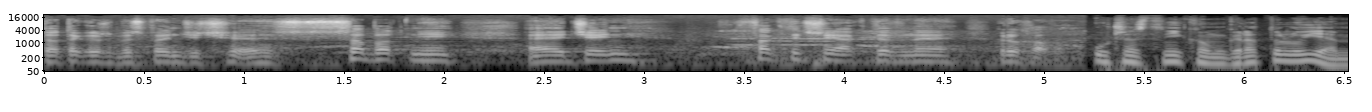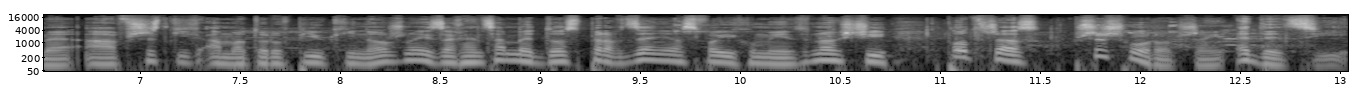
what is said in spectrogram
do tego, żeby spędzić e, sobotni e, dzień faktycznie aktywny ruchowo. Uczestnikom gratulujemy, a wszystkich amatorów piłki nożnej zachęcamy do sprawdzenia swoich umiejętności podczas przyszłorocznej edycji.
